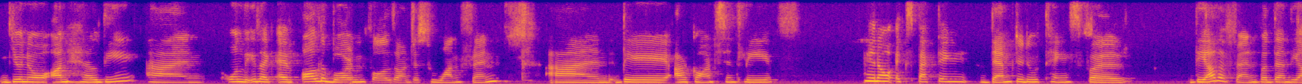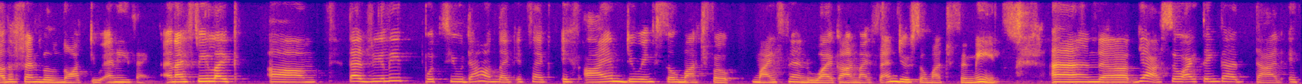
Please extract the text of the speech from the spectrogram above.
you know unhealthy and only like all the burden falls on just one friend and they are constantly you know expecting them to do things for the other friend but then the other friend will not do anything and i feel like um, that really puts you down. Like it's like if I am doing so much for my friend, why can't my friend do so much for me? And uh, yeah, so I think that that it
